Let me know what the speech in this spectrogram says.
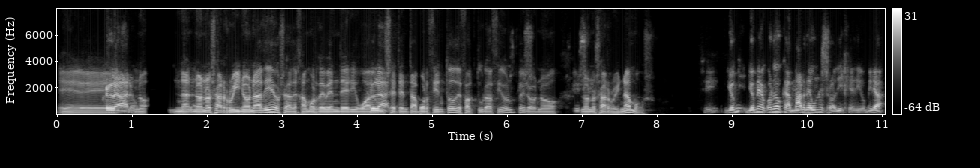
eh, Claro. no, na- no nos arruinó nadie, o sea, dejamos de vender igual Claro. un 70% de facturación, Sí, pero no, Sí, no nos arruinamos. Sí, yo, me- yo me acuerdo que a más de uno se lo dije, digo, mira,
